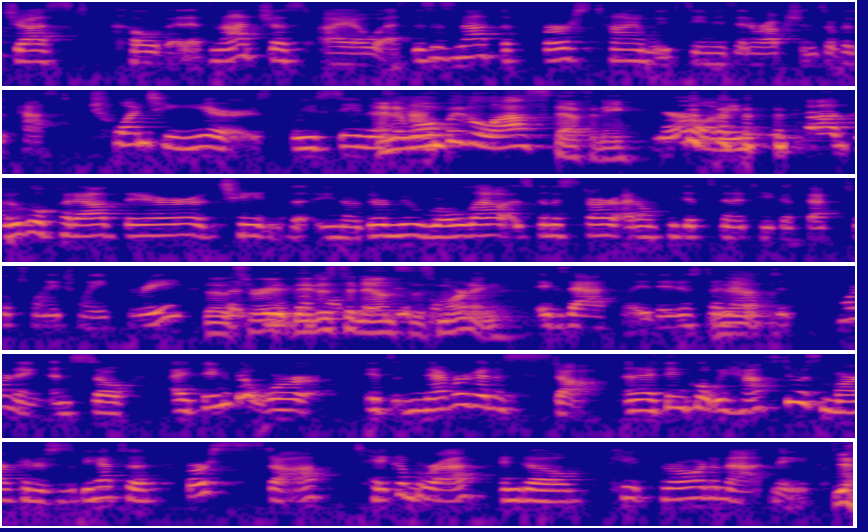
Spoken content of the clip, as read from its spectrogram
just COVID, it's not just iOS. This is not the first time we've seen these interruptions over the past 20 years. We've seen this, and it happen. won't be the last, Stephanie. no, I mean, we saw Google put out their change. You know, their new rollout is going to start. I don't think it's going to take effect till 2023. That's right. Google they just announced this morning. Exactly. They just announced yeah. it morning, and so I think that we're it's never going to stop. And I think what we have to do as marketers is we have to first stop, take a breath, and go, keep throwing them at me. Yeah.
